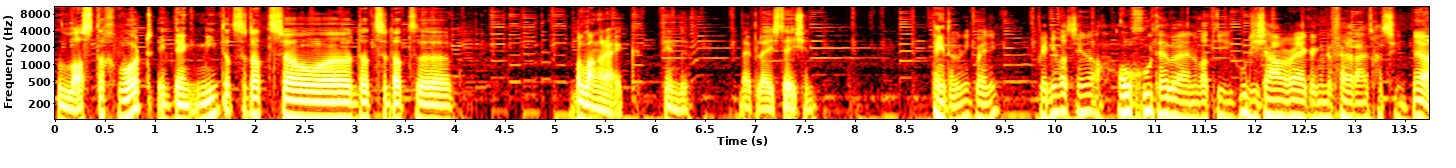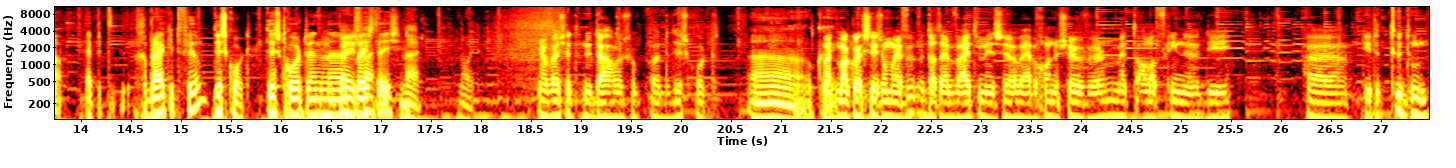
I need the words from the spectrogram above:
lastig wordt. Ik denk niet dat ze dat zo eh, dat ze dat eh, belangrijk vinden bij PlayStation. Ik denk het ook niet, ik weet niet. Ik weet niet wat ze in hoog goed hebben en wat die, hoe die samenwerking er verder uit gaat zien. Ja. Heb je het, gebruik je het veel? Discord. Discord en Eh, PS5? PlayStation? Nee, nooit. Ja, wij zitten nu dagelijks op de Discord. Oké. Maar het makkelijkste is om even, dat hebben wij tenminste, we hebben gewoon een server met alle vrienden die, eh die er toe doen.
